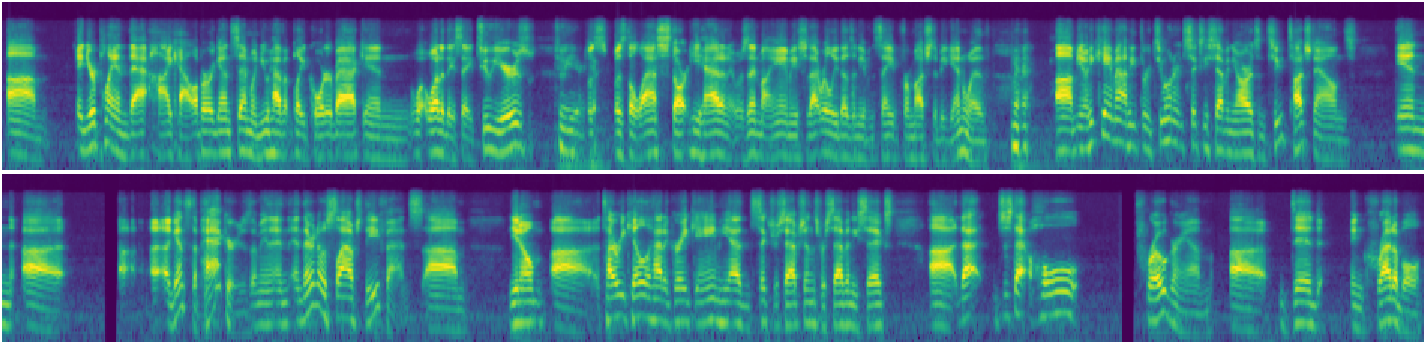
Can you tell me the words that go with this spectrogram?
um, and you're playing that high caliber against him when you haven't played quarterback in what, what did they say two years? Two years. Was, was the last start he had and it was in miami so that really doesn't even say for much to begin with. Um, you know he came out he threw 267 yards and two touchdowns in uh, uh, against the packers. I mean and, and they're no slouch defense. Um, you know, uh, Tyreek Hill had a great game. He had six receptions for 76. Uh, that just that whole program uh, did incredible.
